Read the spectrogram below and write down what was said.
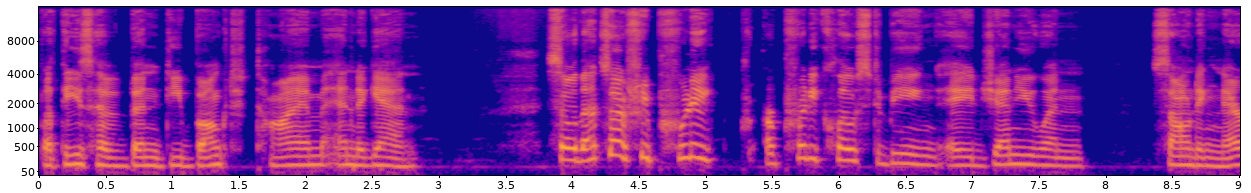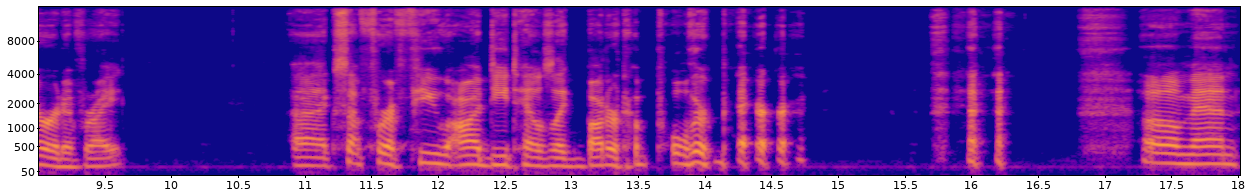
but these have been debunked time and again. So that's actually pretty are pretty close to being a genuine sounding narrative, right? Uh, except for a few odd details like buttered up polar bear. oh man,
